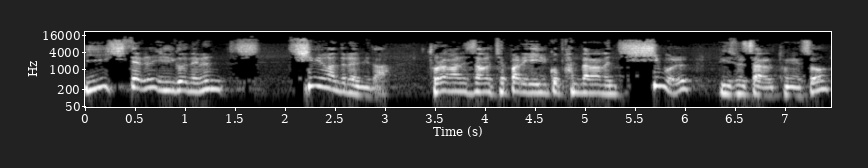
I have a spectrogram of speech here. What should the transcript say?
이 시대를 읽어내는 힘이 만들어냅니다. 돌아가는 세상을 재빠르게 읽고 판단하는 힘을 미술사를 통해서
